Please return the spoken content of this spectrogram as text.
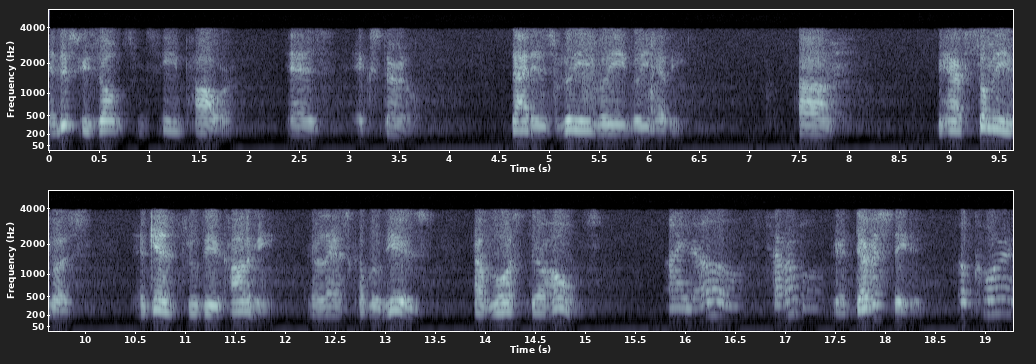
and this results from seeing power as external. That is really, really, really heavy. Uh, we have so many of us, again, through the economy in the last couple of years, have lost their homes. I know. It's terrible. They're devastated. Of course.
